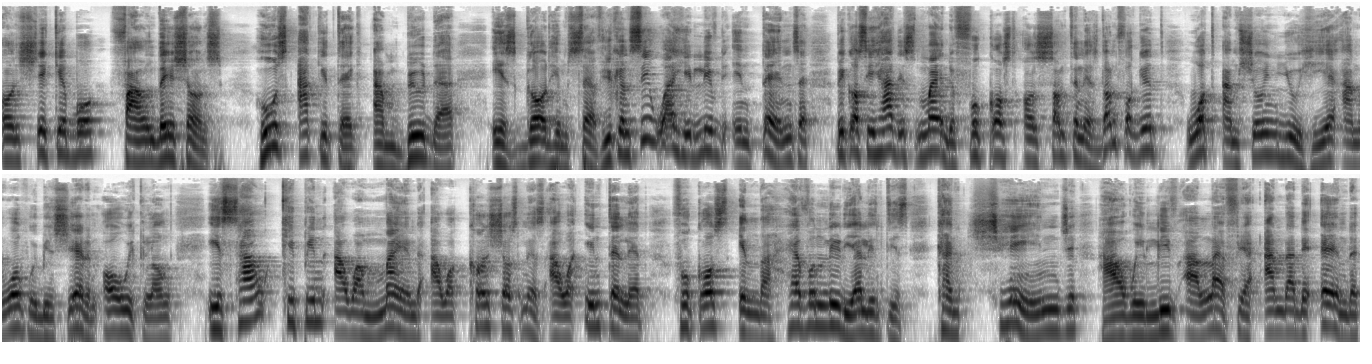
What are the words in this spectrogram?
unshakable foundations, whose architect and builder is God Himself. You can see why He lived in tents eh, because He had His mind focused on something else. Don't forget what I'm showing you here and what we've been sharing all week long is how keeping our mind, our consciousness, our intellect focused in the heavenly realities can change how we live our life here. And at the end,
